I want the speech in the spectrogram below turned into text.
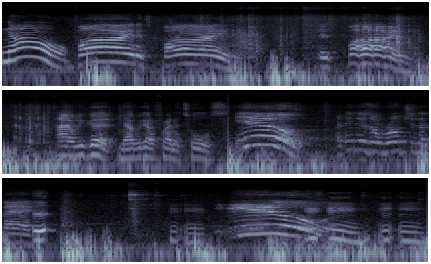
No. Fine, it's fine. It's fine. All right, we good. Now we gotta find the tools. Ew! I think there's a roach in the bag. Uh. Mm-mm. Ew! Mm-mm. Mm-mm.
